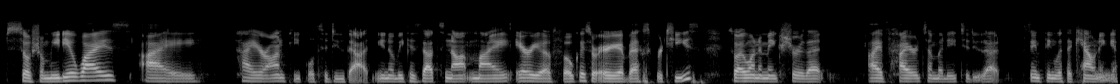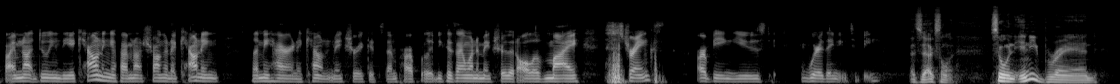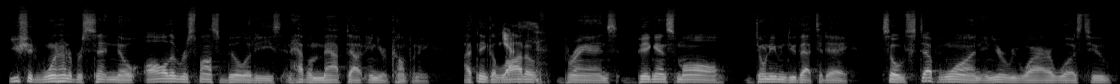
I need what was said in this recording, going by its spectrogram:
Social media wise, I hire on people to do that, you know, because that's not my area of focus or area of expertise. So I want to make sure that I've hired somebody to do that. Same thing with accounting. If I'm not doing the accounting, if I'm not strong in accounting, let me hire an accountant and make sure it gets done properly because I want to make sure that all of my strengths are being used where they need to be. That's excellent. So, in any brand, you should 100% know all the responsibilities and have them mapped out in your company. I think a yes. lot of brands, big and small, don't even do that today. So, step mm-hmm. one in your rewire was to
